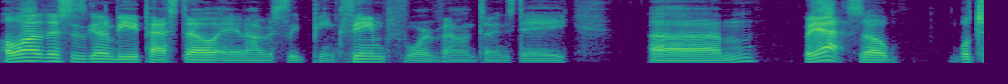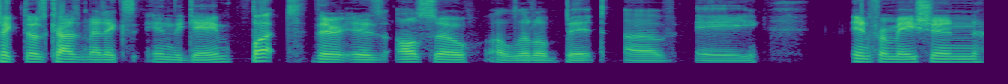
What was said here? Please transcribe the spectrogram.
A lot of this is going to be pastel and obviously pink themed for Valentine's Day. Um, but yeah, so we'll check those cosmetics in the game, but there is also a little bit of a information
